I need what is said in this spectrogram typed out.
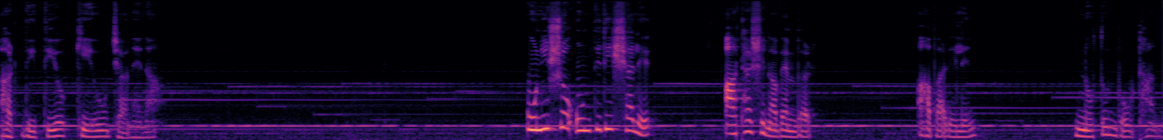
আর দ্বিতীয় কেউ জানে না। উনিশশো উনত্রিশ সালের আঠাশে নভেম্বর আবার এলেন নতুন বৌঠান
